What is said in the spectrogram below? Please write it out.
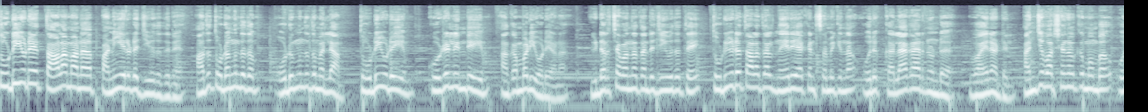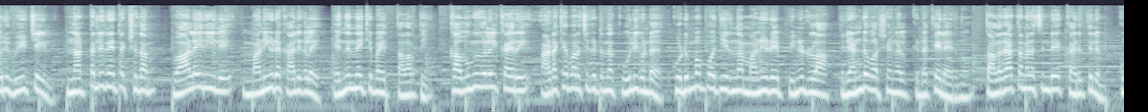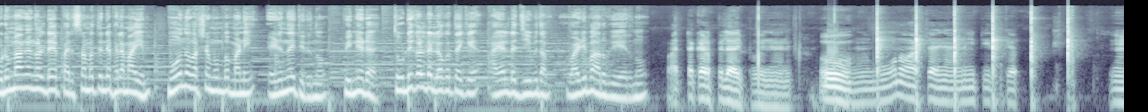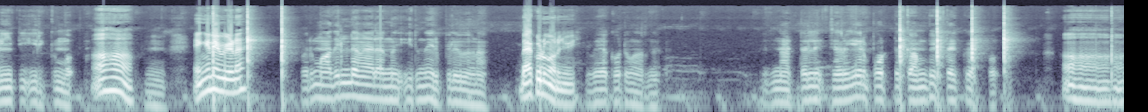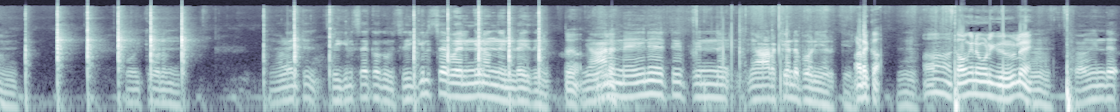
തുടിയുടെ താളമാണ് പണിയരുടെ ജീവിതത്തിന്. അത് തുടങ്ങുന്നതും ഒടുങ്ങുന്നതുമെല്ലാം തുടിയുടെയും കുഴലിന്റെയും അകമ്പടിയോടെയാണ്. ഇടർച്ച വന്ന തന്റെ ജീവിതത്തെ തുടിയുടെ താളത്താൽ നേരെയാക്കാൻ ശ്രമിക്കുന്ന ഒരു കലാകാരനുണ്ട് വയനാട്ടിൽ. അഞ്ചു വർഷങ്ങൾക്ക് മുമ്പ് ഒരു വീഴ്ചയിൽ നട്ടലിനേറ്റ ക്ഷതം വാളേരിയിലെ മണിയുടെ കാലുകളെ എന്നേക്കുമായി തളർത്തി. കവുങ്ങുകളിൽ കയറി അടയ്ക്ക പറിച്ചു കിട്ടുന്ന കൂലി കൊണ്ട് കുടുംബം പോറ്റിയിരുന്ന മണിയുടെ പിന്നീടുള്ള രണ്ട് വർഷങ്ങൾ കിടക്കയിലായിരുന്നു. തളരാത്ത മനസ്സിന്റെ കരുത്തിലും കുടുംബാംഗങ്ങളുടെ പരിശ്രമത്തിന്റെ ഫലമായും മൂന്ന് വർഷം മുമ്പ് മണി എഴുന്നേറ്റിരുന്നു. പിന്നീട് തുടികളുടെ ലോകത്തേക്ക് അയാളുടെ ജീവിതം വഴിമാറുകയായിരുന്നു. ഒറ്റക്കിടപ്പിലായിപ്പോയി ഞാൻ ഓ. മൂന്ന് വർഷമായി ഞാൻ എണീറ്റിരിക്ക എണീറ്റ് ഇരിക്കുമ്പോൾ ആഹാ എങ്ങനെ വീണേ? ഒരു മതിലിന്റെ മേലെ ഇരുന്ന് ഇരിപ്പിൽ വീണ. ബാക്കോട്ട് മറിഞ്ഞു പോയി വേക്കോട്ട് നട്ടൽ നട്ടൽ ചെറിയൊരു പൊട്ട് കമ്പി ഇട്ടേക്കും ആഹാ. കോഴിക്കോട് ഞങ്ങളായിട്ട് ചികിത്സക്കൊക്കെ ചികിത്സ ഭയങ്കരൊന്നും ഇല്ല ഇതിന്. ഞാൻ മെയിനായിട്ട് പിന്നെ ഞാൻ അടക്കേണ്ട പണിയെടുക്കില്ല അടക്കാം. ആ കവുങ്ങിന് മുകളിൽ കയറും അല്ലേ? കവിന്റെ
